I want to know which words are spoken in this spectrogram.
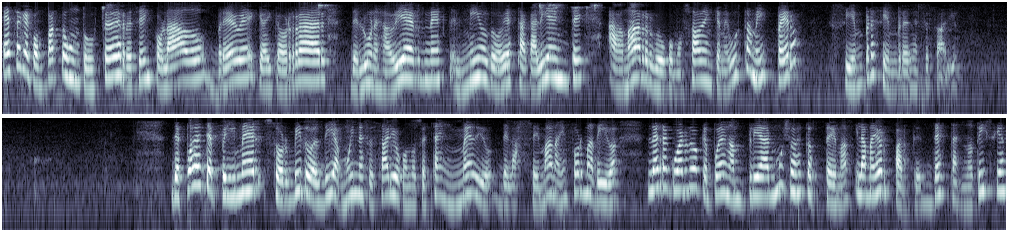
Ese que comparto junto a ustedes recién colado, breve, que hay que ahorrar, de lunes a viernes, el mío todavía está caliente, amargo, como saben que me gusta a mí, pero siempre, siempre necesario. Después de este primer sorbito del día, muy necesario cuando se está en medio de la semana informativa, les recuerdo que pueden ampliar muchos de estos temas y la mayor parte de estas noticias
